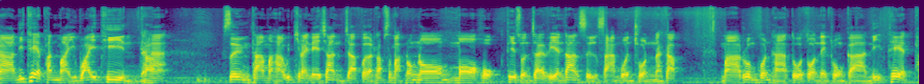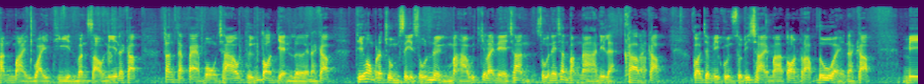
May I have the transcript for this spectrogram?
งานนิเทศพันธุ์ใหม่ไวทีนนะฮะซึ่งทางมหาวิทยาลัยเนชั่น จะเปิดรับสมัครน้องๆม .6 ที่สนใจเรียนด้านสื่อสารมวลชนนะครับมาร่วมค้นหาตัวตนในโครงการนิเทศพันธุ์ใหม่ไวยทีนวันเสาร์นี้นะครับตั้งแต่ 8 โมงเช้าถึงตอนเย็นเลยนะครับที่ห้องประชุม 401 มหาวิทยาลัยเนชั่นศูนย์เนชั่นบางนานี่แหละครับนะครับก็จะมีคุณสุทธิชัยมาต้อนรับด้วยนะครับมี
